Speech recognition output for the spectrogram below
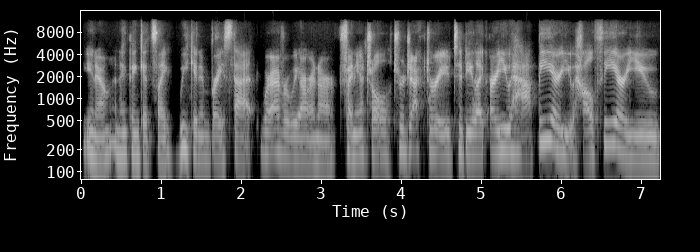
You know, and I think it's like we can embrace that wherever we are in our financial trajectory to be like, are you happy? Are you healthy? Are you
